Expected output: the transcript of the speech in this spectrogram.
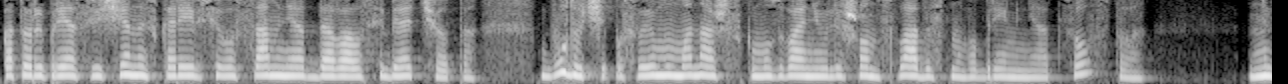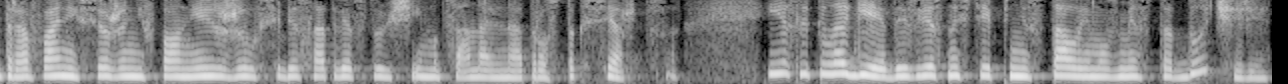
в которой Преосвященный, скорее всего, сам не отдавал себе отчета. Будучи по своему монашескому званию лишен сладостного бремени отцовства, Митрофаний все же не вполне изжил в себе соответствующий эмоциональный отросток сердца. И если Пелагея до известной степени стала ему вместо дочери,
